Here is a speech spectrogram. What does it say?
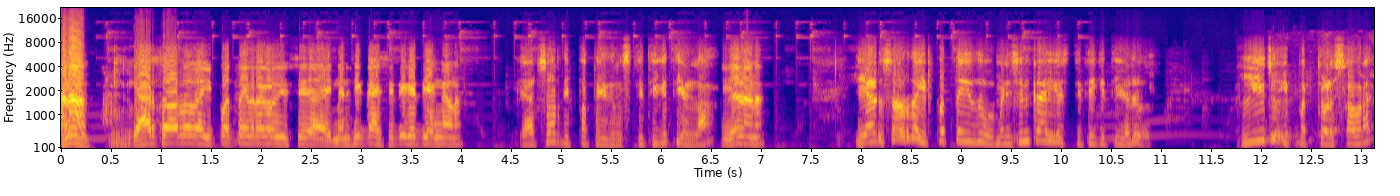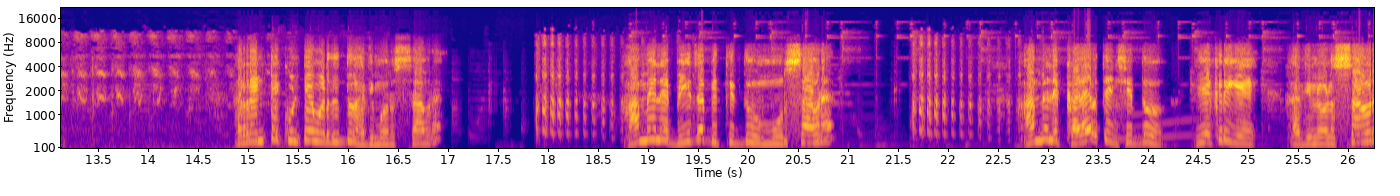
ಅಣ್ಣ ಎರಡ್ ಸಾವಿರದ ಇಪ್ಪತ್ತೈದರ ಮೆಣಸಿನ್ಕಾಯಿ ಸ್ಥಿತಿಗತಿ ಹೆಂಗಣ್ಣ? ಎರಡ್ ಸಾವಿರದ ಇಪ್ಪತ್ತೈದರ ಸ್ಥಿತಿಗತಿ ಹೇಳ. ಹೇಳಣ್ಣ. ಎರಡ್ ಸಾವಿರದ ಇಪ್ಪತ್ತೈದು ಮೆಣಸಿನಕಾಯಿಯ ಸ್ಥಿತಿಗತಿಗಳು ಲೀಜು ಇಪ್ಪತ್ತೇಳು ಸಾವಿರ. ರಂಟೆ ಕುಂಟೆ ಹೊಡೆದಿದ್ದು ಹದಿಮೂರು ಸಾವಿರ. ಆಮೇಲೆ ಬೀಜ ಬಿತ್ತಿದ್ದು ಮೂರು ಸಾವಿರ. ಆಮೇಲೆ ಕಳೆ ತೆಗೆಸಿದ್ದು ಎಕರೆಗೆ ಹದಿನೇಳು ಸಾವಿರ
